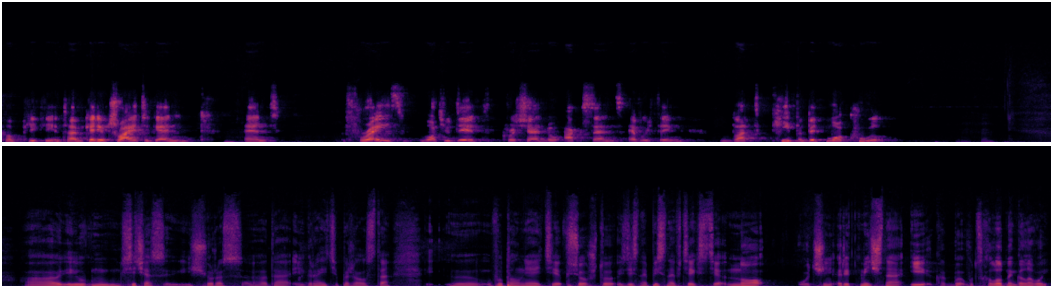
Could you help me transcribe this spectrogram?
completely in time. Can you try it again and phrase what you did, crescendo, accents, everything, but keep a bit more cool. А, Сейчас еще раз, э, да, играйте, пожалуйста, э, выполняйте все, что здесь написано в тексте, но очень ритмично и как бы вот с холодной головой.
